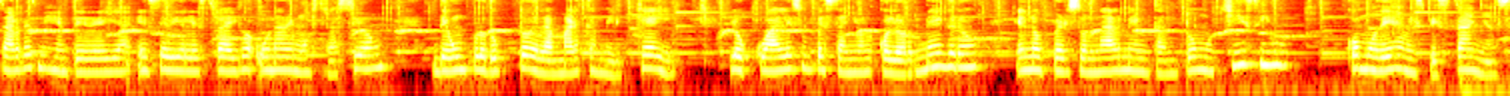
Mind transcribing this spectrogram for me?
tardes mi gente bella. Este día les traigo una demostración de un producto de la marca Mary lo cual es un pestañol color negro. En lo personal me encantó muchísimo cómo deja mis pestañas.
